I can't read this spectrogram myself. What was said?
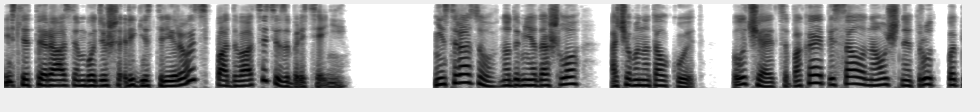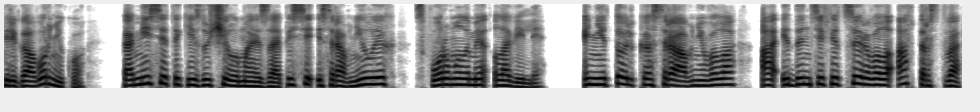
«Если ты разом будешь регистрировать по 20 изобретений». Не сразу, но до меня дошло, о чем она толкует. Получается, пока я писала научный труд по переговорнику, комиссия таки изучила мои записи и сравнила их с формулами Лавилли. И не только сравнивала, а идентифицировала авторство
